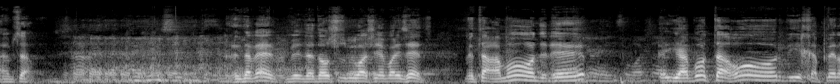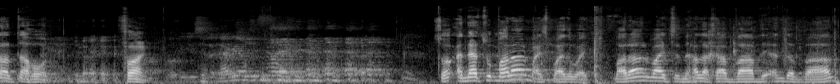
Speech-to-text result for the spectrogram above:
himself. לדבר, those should be washing everybody's hands. ותעמוד, אה, יבוא טהור ויכפר על טהור. Fine. So, and that's what Maran writes, by the way. Maran writes in Halacha Vav, the end of Vav,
